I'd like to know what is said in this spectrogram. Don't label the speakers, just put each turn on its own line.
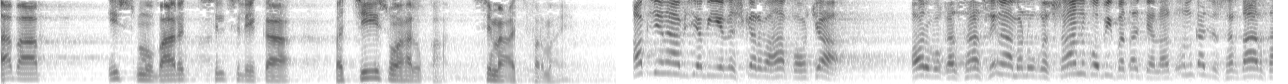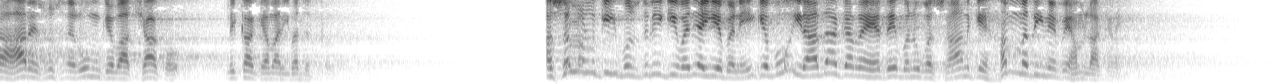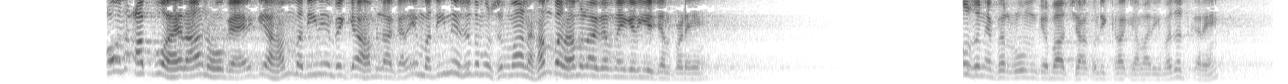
اب آپ اس مبارک سلسلے کا پچیسواں حلقہ سماعت فرمائیں۔
اب جناب جب یہ لشکر وہاں پہنچا اور وہ غساسنا بنو غسان کو بھی پتا چلا تو ان کا جو سردار تھا ہارس اس نے روم کے بادشاہ کو لکھا کہ ہماری مدد کرو۔ اصل ان کی بزدلی کی وجہ یہ بنی کہ وہ ارادہ کر رہے تھے بنو غسان کے ہم مدینے پہ حملہ کریں۔ اور اب وہ حیران ہو گئے کہ ہم مدینے پہ کیا حملہ کریں؟ مدینے سے تو مسلمان ہم پر حملہ کرنے کے لیے چل پڑے ہیں۔ اس نے پھر روم کے بادشاہ کو لکھا کہ ہماری مدد کریں۔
